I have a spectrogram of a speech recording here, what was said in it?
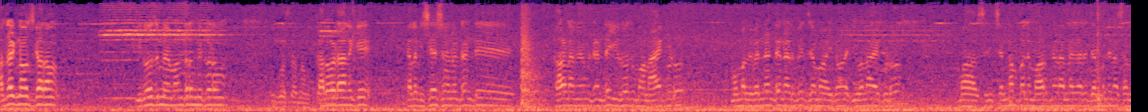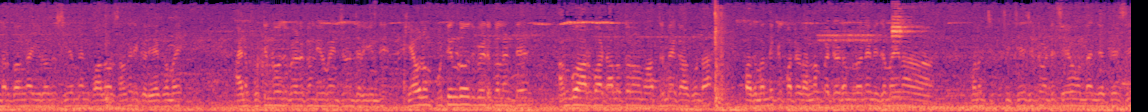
అందరికి నమస్కారం. ఈరోజు మేమందరం ఇక్కడ కలవడానికి గల విశేషమైనటువంటి కారణం ఏమిటంటే ఈరోజు మా నాయకుడు మమ్మల్ని వెన్నంటే నడిపించే మా యువ నాయకుడు మా శ్రీ చెన్నంపల్లి మారుతున్నాడు అన్న గారి జన్మదిన సందర్భంగా ఈరోజు సీఎంఎన్ ఫాలోవర్స్ అందరూ ఇక్కడ ఏకమై ఆయన పుట్టినరోజు వేడుకలు నిర్వహించడం జరిగింది. కేవలం పుట్టినరోజు వేడుకలు అంటే అంగు ఆర్భాటాలతో మాత్రమే కాకుండా పది మందికి పట్టడం అన్నం పెట్టడంలోనే నిజమైన మనం చేసేటువంటి సేవ ఉందని చెప్పేసి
